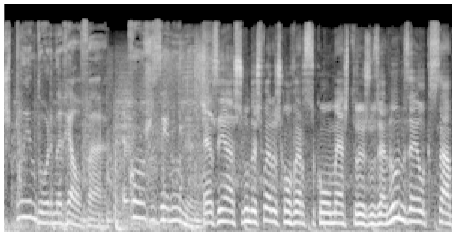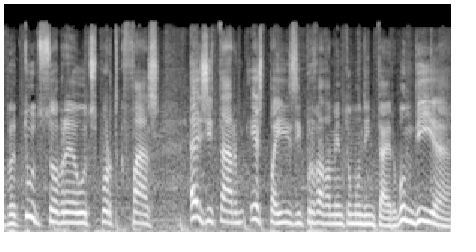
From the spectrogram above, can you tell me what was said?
Esplendor na Relva, com José Nunes. É assim, às segundas-feiras converso com o mestre José Nunes, é ele que sabe tudo sobre o desporto que faz agitar este país e provavelmente o mundo inteiro. Bom dia!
